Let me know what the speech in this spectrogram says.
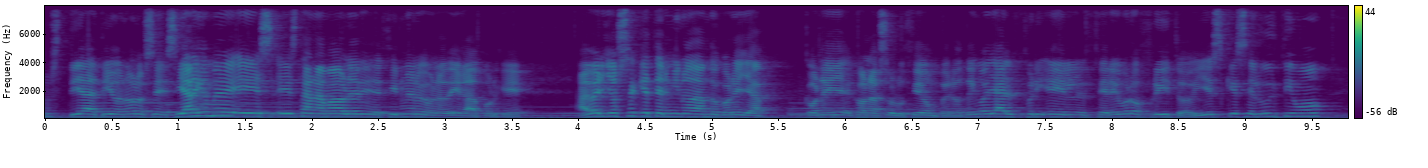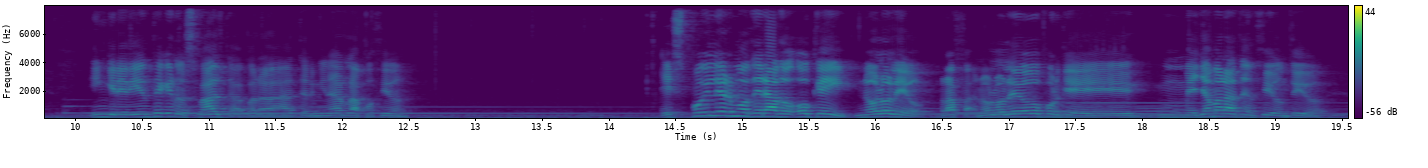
Hostia, tío, no lo sé. Si alguien es, tan amable de decirme que me lo diga, porque... A ver, yo sé que termino dando con ella, con, ella, con la solución, pero tengo ya el cerebro frito y es que es el último ingrediente que nos falta para terminar la poción. Spoiler moderado, ok, no lo leo, Rafa, no lo leo porque me llama la atención, tío.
